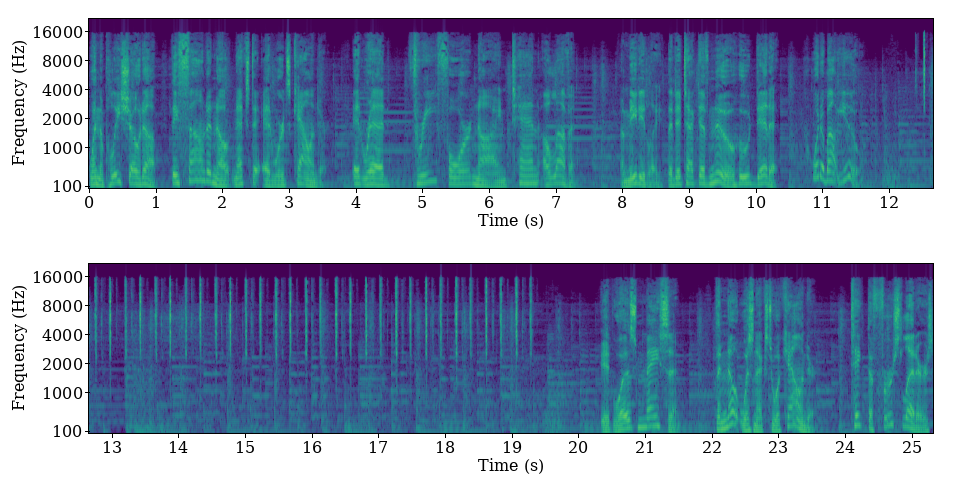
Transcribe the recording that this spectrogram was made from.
When the police showed up, they found a note next to Edward's calendar. It read 3, 4, 9, 10, 11. Immediately, the detective knew who did it. What about you? It was Mason. The note was next to a calendar. Take the first letters,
